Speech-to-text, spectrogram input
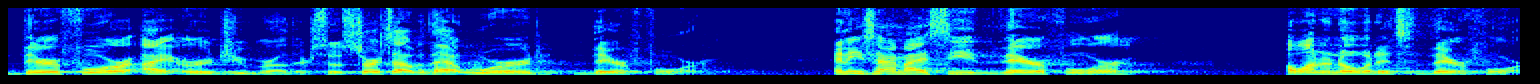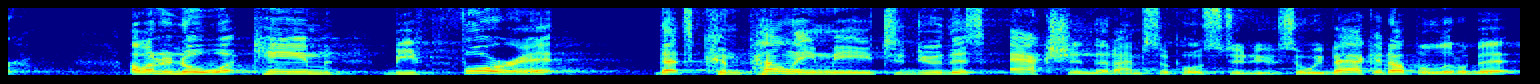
Therefore, I urge you, brothers. So it starts out with that word, therefore. Anytime I see therefore, I want to know what it's there for. I want to know what came before it that's compelling me to do this action that I'm supposed to do. So we back it up a little bit,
